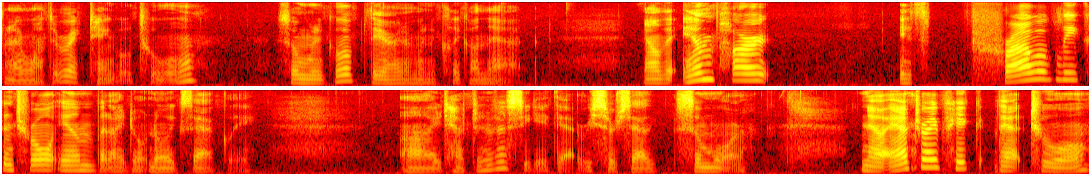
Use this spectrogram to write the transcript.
But I want the rectangle tool. So I'm going to go up there and I'm going to click on that. Now the M part, it's probably Control M, but I don't know exactly. I'd have to investigate that, research that some more. Now after I pick that tool,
